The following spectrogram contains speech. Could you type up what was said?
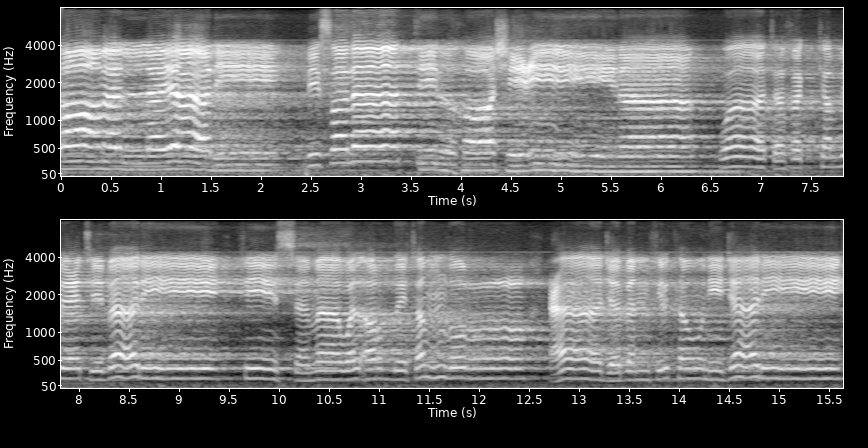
قام الليالي بصلاة الخاشعين. وتفكر باعتباري في السماء والأرض تنظر عاجبا في الكون جاري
